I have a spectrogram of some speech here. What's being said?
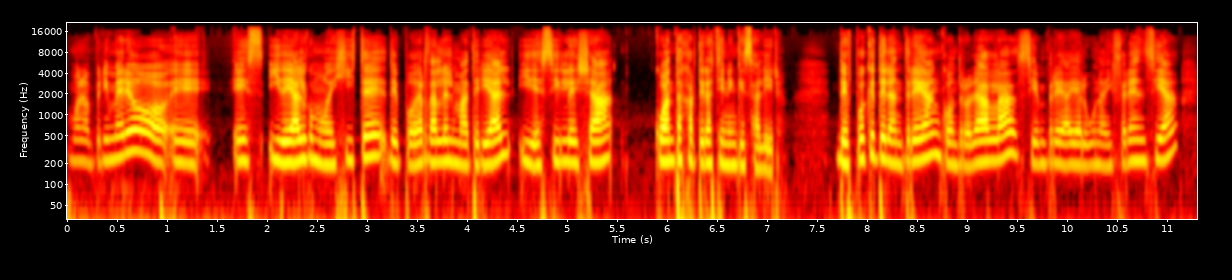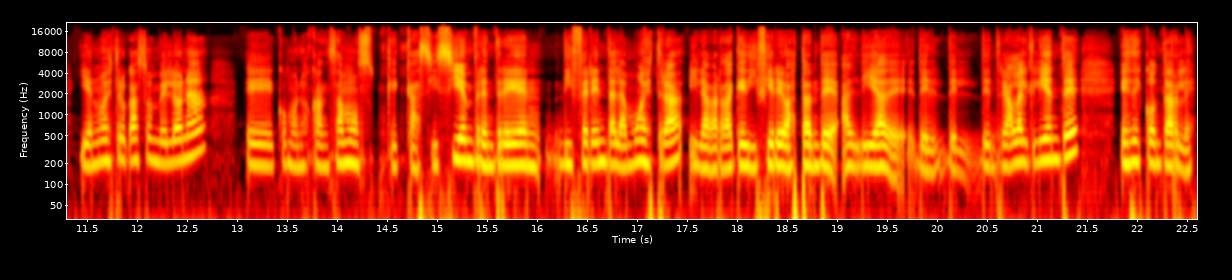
Bueno, primero eh, es ideal, como dijiste, de poder darle el material y decirle ya cuántas carteras tienen que salir. Después que te la entregan, controlarla, siempre hay alguna diferencia. Y en nuestro caso en Belona, eh, como nos cansamos que casi siempre entreguen diferente a la muestra, y la verdad que difiere bastante al día de, de entregarla al cliente, es descontarle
